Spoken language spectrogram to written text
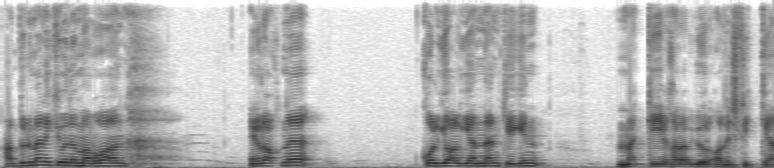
Abdulmalik ibn Marwan Iroqni qo'lga olgandan keyin Makka ga qarab yo'l olishlikka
